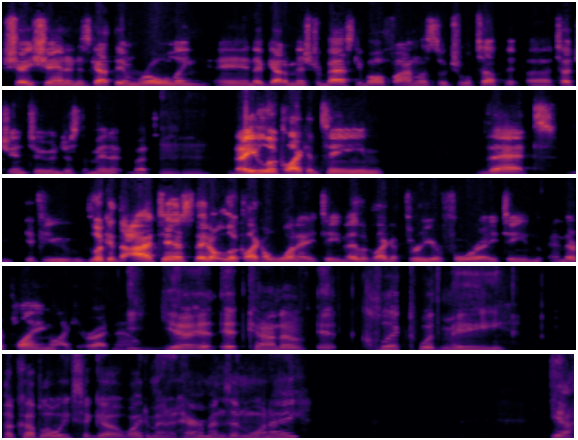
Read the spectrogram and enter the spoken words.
Shay Shannon has got them rolling, and they've got a Mr. Basketball finalist, which we'll t- uh, touch into in just a minute. But mm-hmm. they look like a team that if you look at the eye test, they don't look like a 1A team. They look like a 3 or 4A team and they're playing like it right now. Yeah, it it kind of it clicked with me a couple of weeks ago. Wait a minute, Harriman's in 1A? Yeah.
